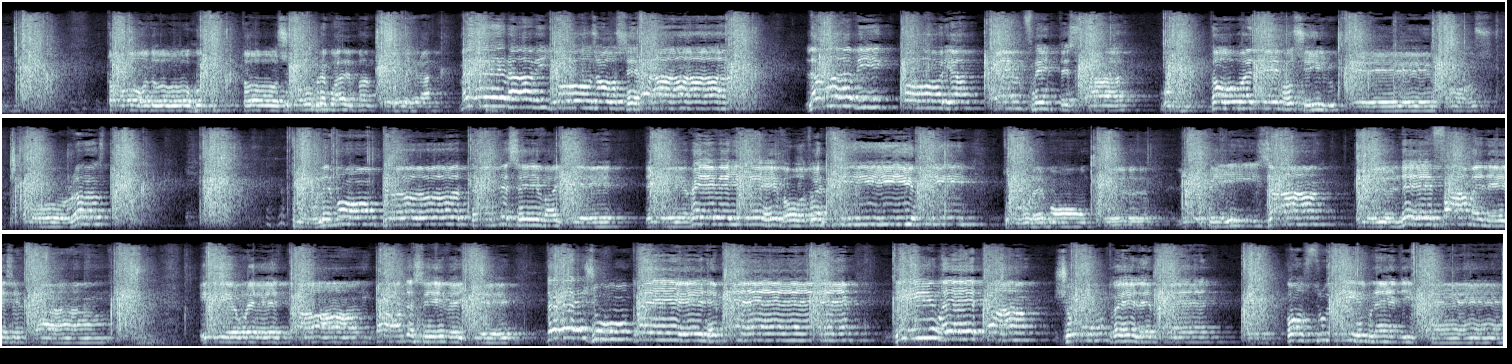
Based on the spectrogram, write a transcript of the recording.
todo junto sobre cual bandera, maravilloso será la victoria enfrente está, junto bailemos y luchemos por las Tout le monde peut laisser vailler, de réveiller votre esprit. Tout le monde peut, les paysans, les femmes et les enfants. Il est temps, de s'éveiller, de joindre les mains. Il est temps, joindre les mains, de construire l'indifferent.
